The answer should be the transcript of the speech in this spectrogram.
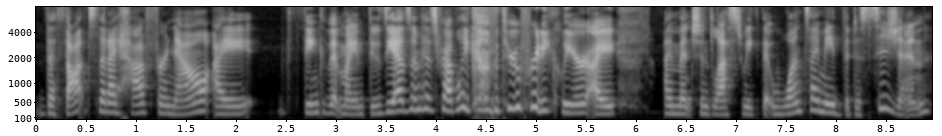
the thoughts that I have for now. I think that my enthusiasm has probably come through pretty clear. I I mentioned last week that once I made the decision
